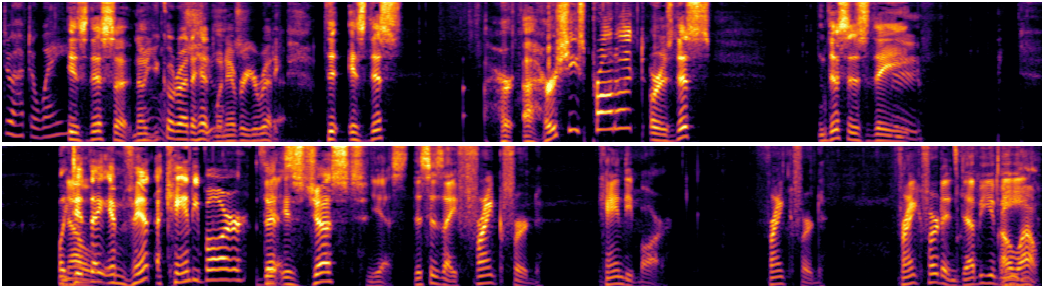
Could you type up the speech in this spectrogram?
do I have to wait? Is this a no? You oh, go right ahead whenever you're ready. Th- is this her, a Hershey's product or is this this is the hmm. like? No. Did they invent a candy bar that Yes. is just Yes, this is a Frankford candy bar. Frankford, Frankford and WB. oh wow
